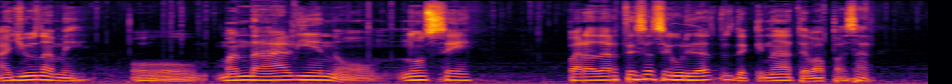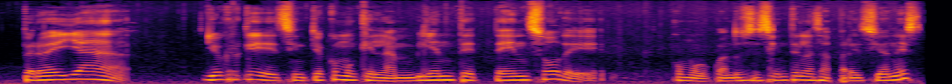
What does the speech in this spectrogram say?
Ayúdame o manda a alguien o no sé, para darte esa seguridad pues de que nada te va a pasar. Pero ella yo creo que sintió como que el ambiente tenso de como cuando se sienten las apariciones.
